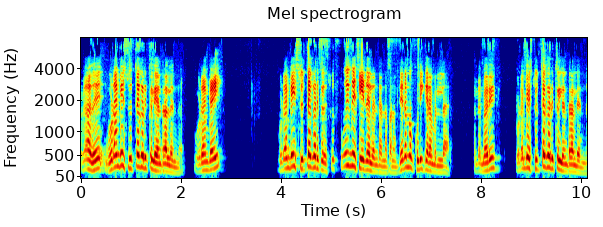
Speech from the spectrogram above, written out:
அதாவது உடம்பை சுத்தகரித்தல் என்றால் என்ன? உடம்பை உடம்பை சுத்தகரித்தல் தூய்மை செய்தல் என்றால் என்ன? தினமும் குடிக்கிறோம் இல்ல. அந்த மாதிரி உடம்பை சுத்தகரித்தல் என்றால் என்ன?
